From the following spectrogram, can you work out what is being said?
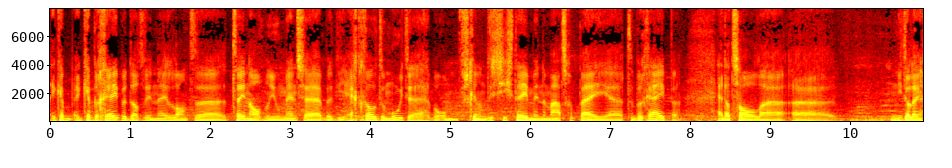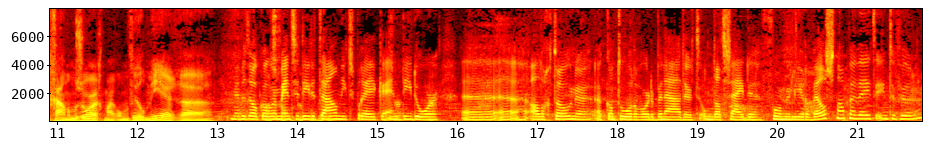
ik, heb, ik heb begrepen dat we in Nederland uh, eh, 2,5 miljoen mensen hebben die echt grote moeite hebben om verschillende systemen in de maatschappij te begrijpen. En dat zal uh, niet alleen gaan om zorg, maar om veel meer. we hebben het ook over mensen die de taal niet spreken en die door allochtone kantoren worden benaderd omdat zij de formulieren wel snappen en weten in te vullen.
